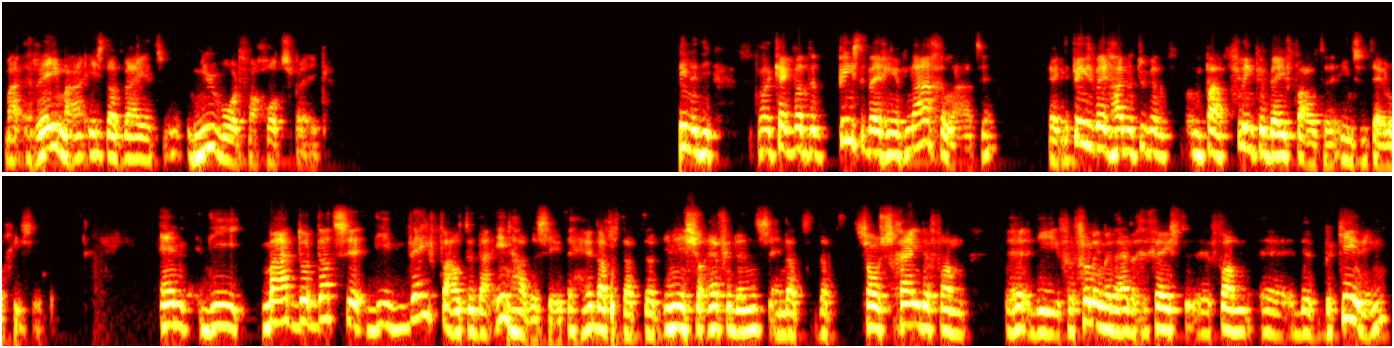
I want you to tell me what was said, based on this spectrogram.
Maar rema is dat wij het nu-woord van God spreken. Die, kijk, wat de Pinksterbeweging heeft nagelaten. Kijk, de Pinksterbeweging had natuurlijk een, paar flinke weeffouten in zijn theologie zitten. En die, maar doordat ze die weeffouten daarin hadden zitten, hè, dat, dat, dat initial evidence en dat, dat zo scheiden van die vervulling met de Heilige Geest eh, van eh, de bekering,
